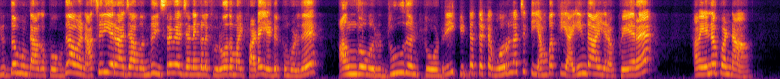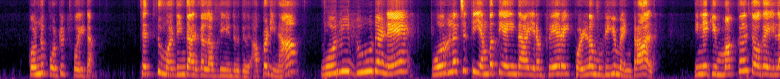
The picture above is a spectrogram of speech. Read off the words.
யுத்தம் உண்டாக போகுது. அவன் அசிரிய ராஜா வந்து இஸ்ரேல் ஜனங்களுக்கு விரோதமாய் படை எடுக்கும் பொழுது அங்க ஒரு தூதன் தோன்றி கிட்டத்தட்ட ஒரு லட்சத்தி எண்பத்தி ஐந்தாயிரம் பேரை அவன் என்ன பண்ணா? கொண்டு போட்டுட்டு போயிட்டான். செத்து மடிந்தார்கள் அப்படின்றது. அப்படின்னா ஒரு தூதனே ஒரு லட்சத்தி எண்பத்தி ஐந்தாயிரம் பேரை கொல்ல முடியும் என்றால் இன்னைக்கு மக்கள் தொகையில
